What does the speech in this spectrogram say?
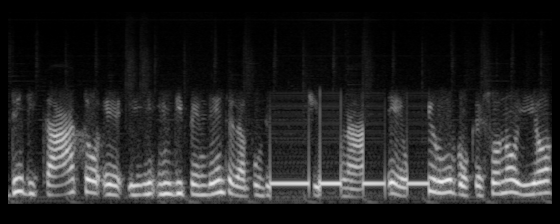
dedicato e indipendente dal punto di vista e un chirurgo che sono io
